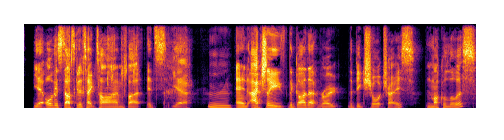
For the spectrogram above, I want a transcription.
yeah, all this stuff's gonna take time. But it's yeah. Hmm. And actually, the guy that wrote The Big Short, Trace, Michael Lewis,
